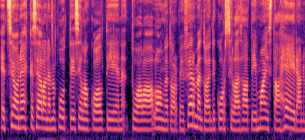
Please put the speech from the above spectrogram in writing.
Et se on ehkä sellainen, me puhuttiin silloin, kun oltiin tuolla Longetorpin fermentointikurssilla ja saatiin maistaa heidän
